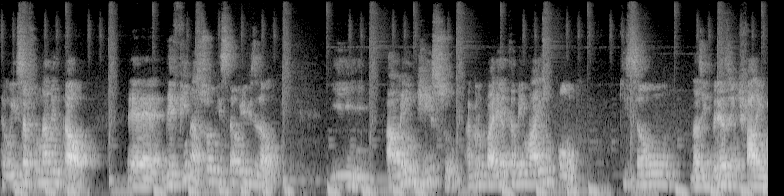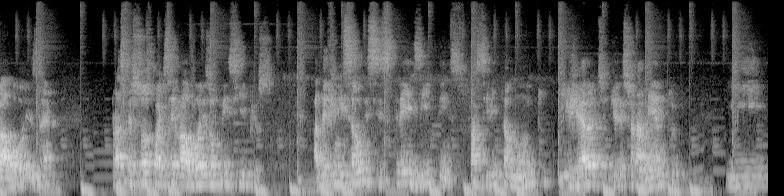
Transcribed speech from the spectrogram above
Então isso é fundamental. É, defina a sua missão e visão. E além disso, agruparia também mais um ponto, que são nas empresas a gente fala em valores, né? Para as pessoas pode ser valores ou princípios. A definição desses três itens facilita muito e gera direcionamento e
